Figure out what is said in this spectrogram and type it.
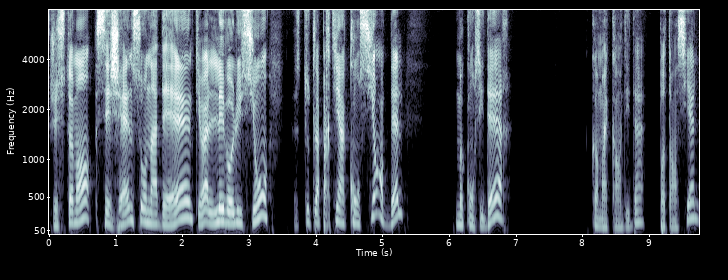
justement, ses gènes, son ADN, tu vois, l'évolution, toute la partie inconsciente d'elle, me considère comme un candidat potentiel.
